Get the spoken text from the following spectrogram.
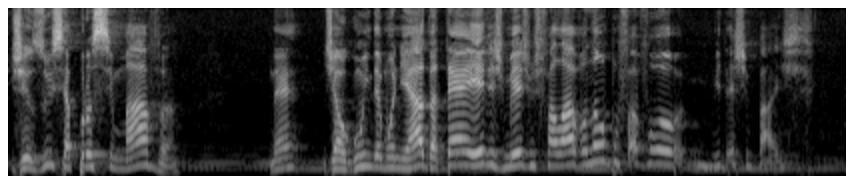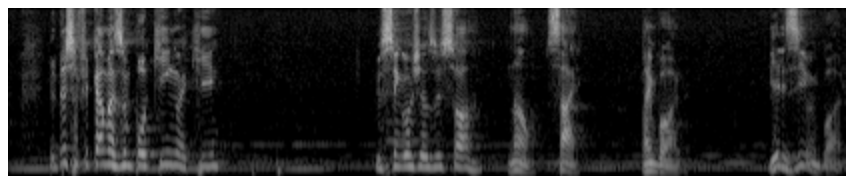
Jesus se aproximava, né, de algum endemoniado, até eles mesmos falavam: Não, por favor, me deixe em paz, me deixa ficar mais um pouquinho aqui. E o Senhor Jesus só: Não, sai, vai embora. E eles iam embora.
